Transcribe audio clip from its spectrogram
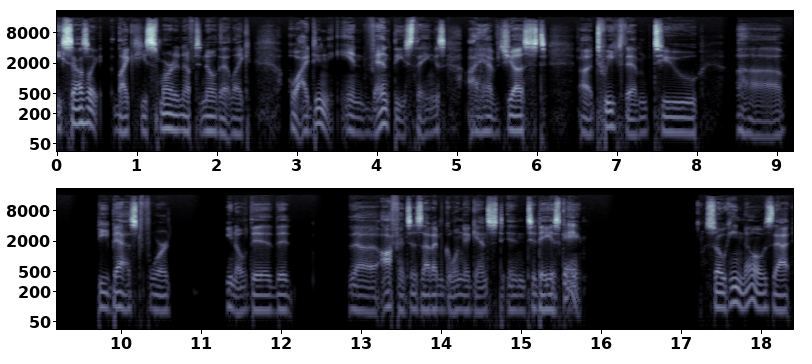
he sounds like like he's smart enough to know that like oh i didn't invent these things. I have just uh, tweaked them to uh, be best for you know the the the offenses that i'm going against in today's game. So he knows that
